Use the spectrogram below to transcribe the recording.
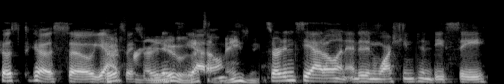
Coast to coast. So, yeah, Good so I started in Seattle. That's amazing. Started in Seattle and ended in Washington, D.C.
